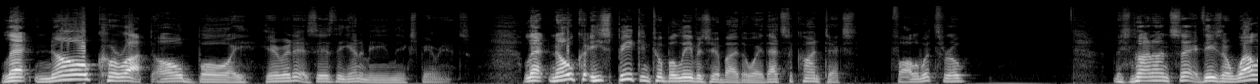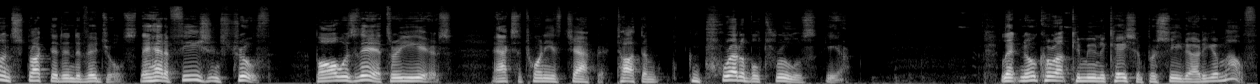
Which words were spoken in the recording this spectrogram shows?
Let no corrupt, oh boy, here it is. There's the enemy in the experience. Let no, he's speaking to believers here, by the way. That's the context. Follow it through. He's not unsaved. These are well instructed individuals. They had Ephesians truth. Paul was there three years. Acts the 20th chapter. Taught them incredible truths here. Let no corrupt communication proceed out of your mouth.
